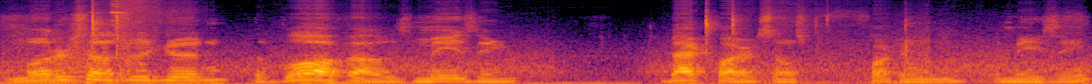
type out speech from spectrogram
The motor sounds really good. The blow off valve is amazing. Backfire sounds fucking amazing.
